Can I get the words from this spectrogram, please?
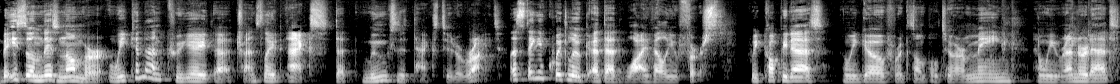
Based on this number, we can then create a translate X that moves the text to the right. Let's take a quick look at that Y value first. We copy that and we go, for example, to our main and we render that,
